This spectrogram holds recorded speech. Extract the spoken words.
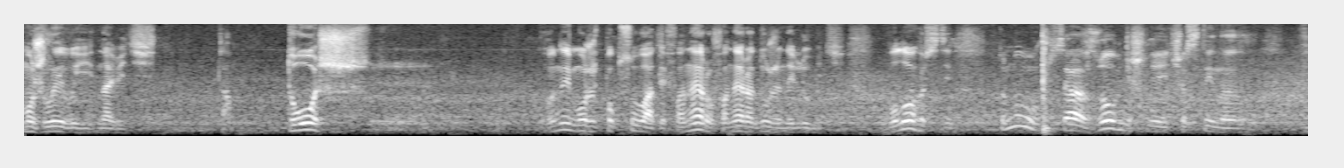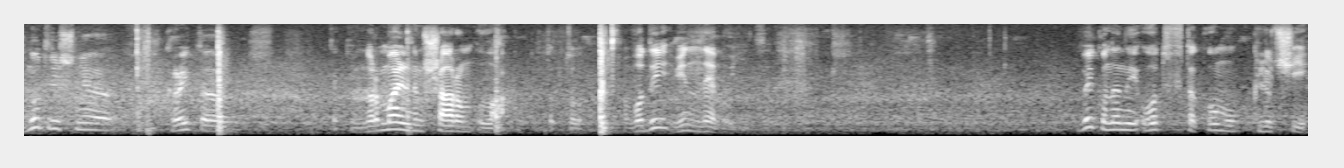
можливий навіть там дощ, е, вони можуть попсувати фанеру. Фанера дуже не любить вологості. Тому вся зовнішня частина внутрішня вкрита таким нормальним шаром лаку. Тобто води він не боїться. Виконаний от в такому ключі.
